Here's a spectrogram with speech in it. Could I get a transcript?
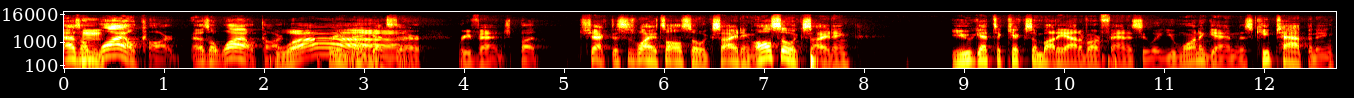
as a wild card. As a wild card, Green Bay gets Hmm. Their revenge. But check. This is why it's all so exciting. Also exciting. You get to kick somebody out of our fantasy league. You won again. This keeps happening.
